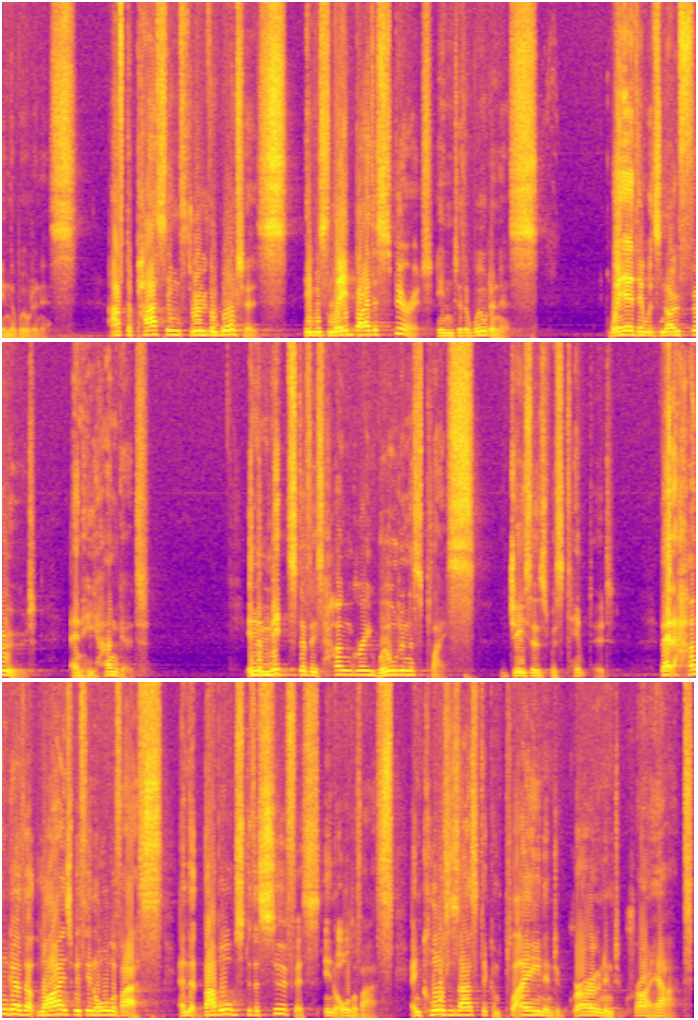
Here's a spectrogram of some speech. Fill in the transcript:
in the wilderness. After passing through the waters, he was led by the Spirit into the wilderness, where there was no food, and he hungered. In the midst of this hungry wilderness place, Jesus was tempted. That hunger that lies within all of us and that bubbles to the surface in all of us and causes us to complain and to groan and to cry out.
